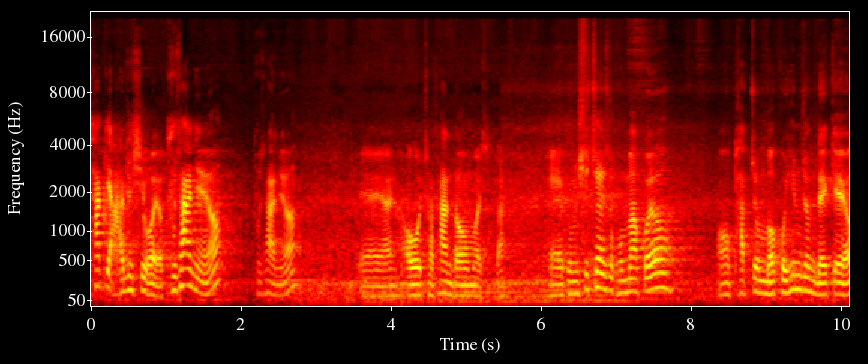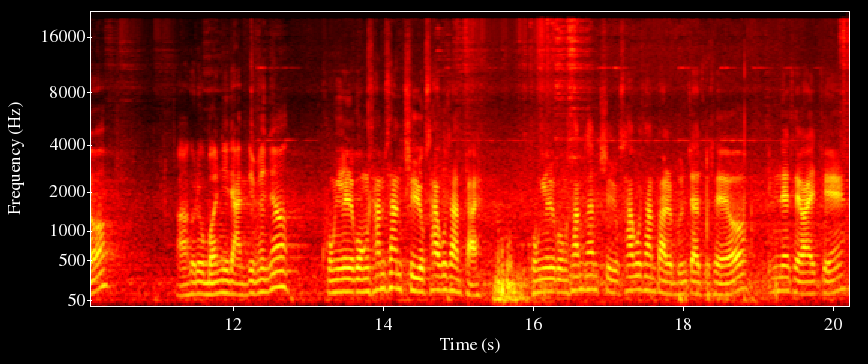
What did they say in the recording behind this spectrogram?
찾기 아주 쉬워요. 부산이에요 부산이요? 예, 어우, 저 산 너무 멋있다. 예, 그럼 시청해서 고맙고요. 어, 밥 좀 먹고 힘 좀 낼게요. 아, 그리고 뭔 일이 안 되면요. 010-3376-4938 010-3376-4938 문자 주세요. 힘내세요. 화이팅.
